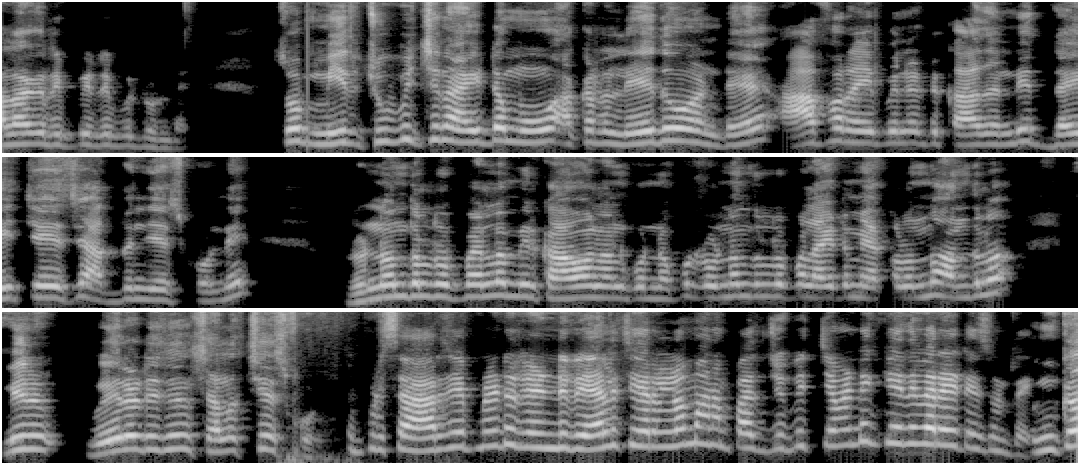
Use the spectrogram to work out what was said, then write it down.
అలాగే రిపీట్ రిపీట్ ఉంటాయి. సో మీరు చూపించిన ఐటము అక్కడ లేదు అంటే ఆఫర్ అయిపోయినట్టు కాదండి. దయచేసి అర్థం చేసుకోండి. రెండు వందల రూపాయల్లో మీరు కావాలనుకున్నప్పుడు రెండు వందల రూపాయల ఐటమ్ ఎక్కడ ఉందో అందులో మీరు వేరే డిజైన్ సెలెక్ట్ చేసుకోండి. ఇప్పుడు సార్ చెప్పినట్టు రెండు వేల చీరల్లో మనం పది చూపించామంటే ఇంకెన్ని వెరైటీస్ ఉంటాయి? ఇంకా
